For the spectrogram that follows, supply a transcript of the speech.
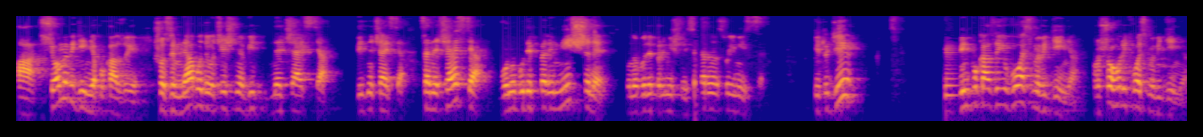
А сьоме видіння показує, що земля буде очищена від нечестя. Від нечестя. Це нечестя, воно буде переміщене, воно буде переміщене, сяде на своє місце. І тоді він показує восьме видіння. Про що говорить восьме видіння?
